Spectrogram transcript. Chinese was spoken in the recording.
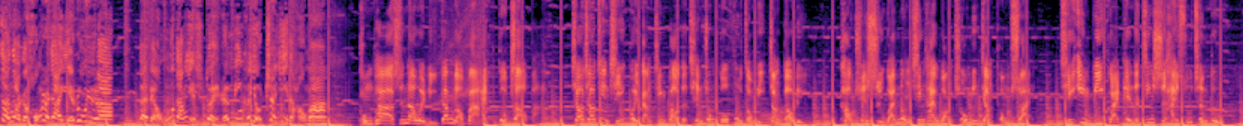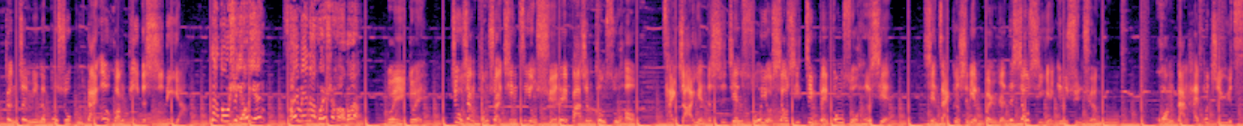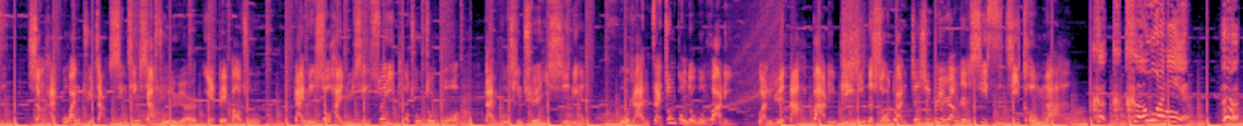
但那个红二代也入狱啦，代表无党也是对人民很有正义的好吗？恐怕是那位李刚老爸还不够照吧？瞧瞧近期贵党惊爆的前中国副总理张高丽，靠权势玩弄侵害网球名将彭帅，其硬逼拐骗的惊世骇俗程度，更证明了不输古代二皇帝的实力啊！那都是谣言，才没那回事，好吧？对对，就像彭帅亲自用血泪发声控诉后，才眨眼的时间，所有消息竟被封锁和限，现在更是连本人的消息也音讯全无。荒诞还不止于此，上海国安局长性侵下属女儿也被爆出。该名受害女性虽已逃出中国，但父亲却已失联。果然，在中共的文化里，官越大，霸凌屁民的手段真是越让人细思极恐啊！可可可恶啊你！哼！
